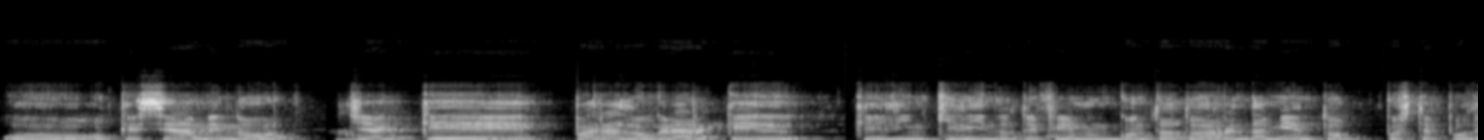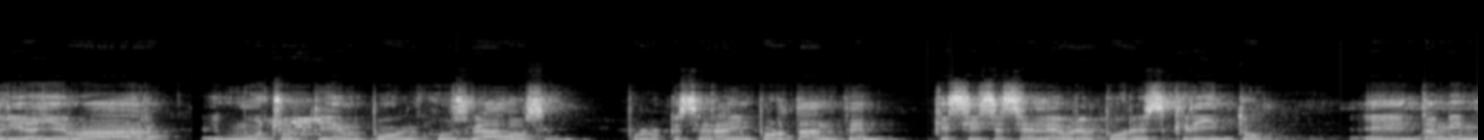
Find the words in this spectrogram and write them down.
o, que sea menor, ya que para lograr que, el inquilino te firme un contrato de arrendamiento, pues te podría llevar mucho tiempo en juzgados, por lo que será importante que sí se celebre por escrito. Eh, también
